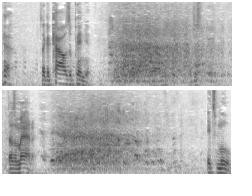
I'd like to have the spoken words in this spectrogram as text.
Yeah. It's like a cow's opinion. You know? It just doesn't matter. It's moo.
